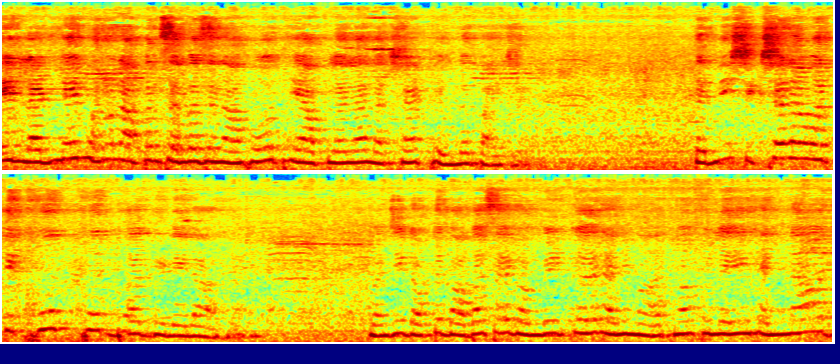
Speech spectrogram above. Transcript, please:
ते लढले म्हणून आपण सर्वजण आहोत हे आपल्याला लक्षात ठेवलं पाहिजे. त्यांनी शिक्षणावरती खूप खूप भर दिलेला आहे. म्हणजे डॉक्टर बाबासाहेब आंबेडकर आणि महात्मा फुले यांना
